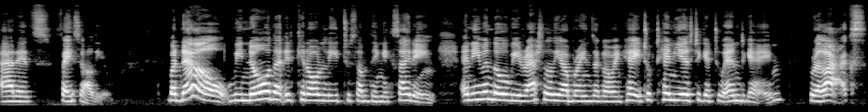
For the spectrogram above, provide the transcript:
at its face value but now we know that it can all lead to something exciting. And even though we rationally, our brains are going, hey, it took 10 years to get to Endgame, relax.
